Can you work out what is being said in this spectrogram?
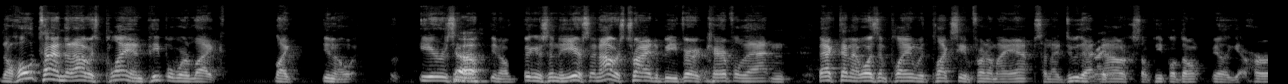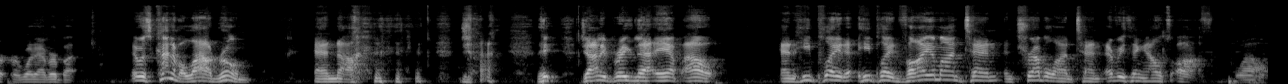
the whole time that I was playing, people were like, like you know, ears and Yeah. you know fingers in the ears, and I was trying to be very careful of that. And back then, I wasn't playing with plexi in front of my amps, and I do that Right. now so people don't really get hurt or whatever. But it was kind of a loud room, and uh, John, Johnny bring that amp out, and he played he played volume on ten and treble on ten, everything else off Wow.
